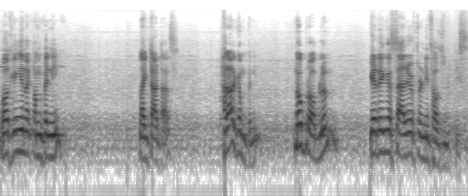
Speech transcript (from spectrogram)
Working in a company like Tata's, halal company, no problem, getting a salary of 20,000 rupees.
